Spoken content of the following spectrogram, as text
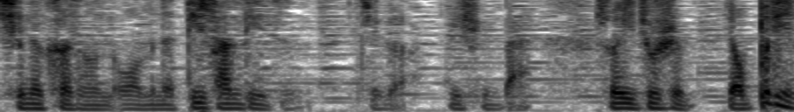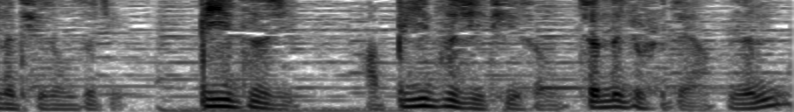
新的课程，我们的嫡传弟子这个培训班。所以就是要不停的提升自己，逼自己。啊，逼自己提升，真的就是这样。人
